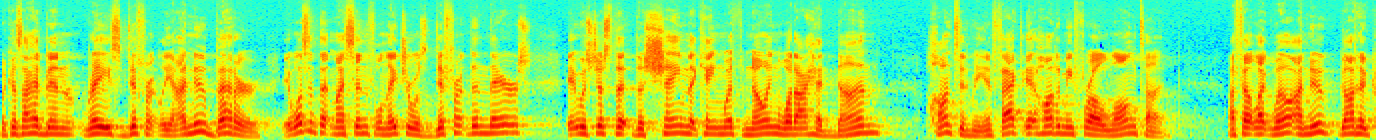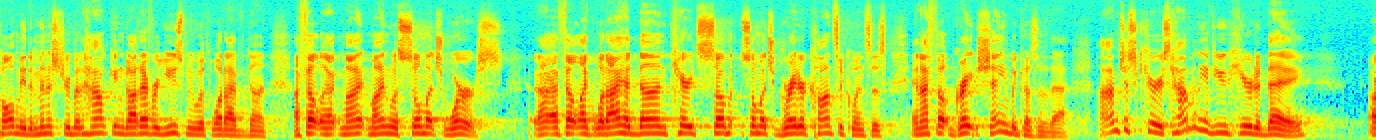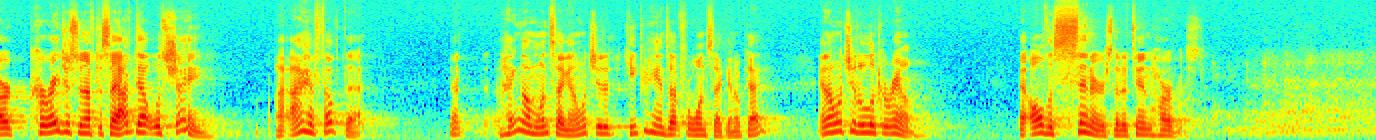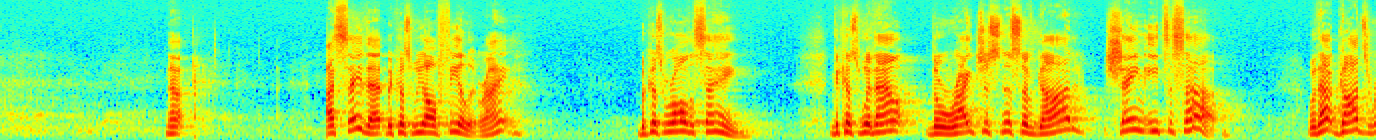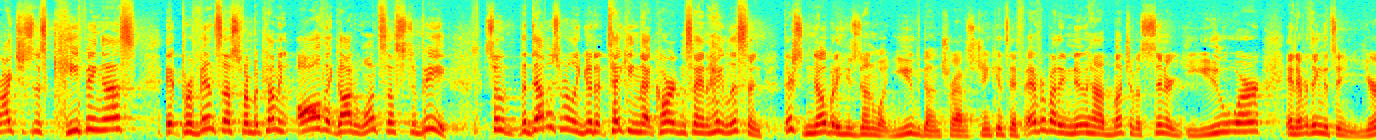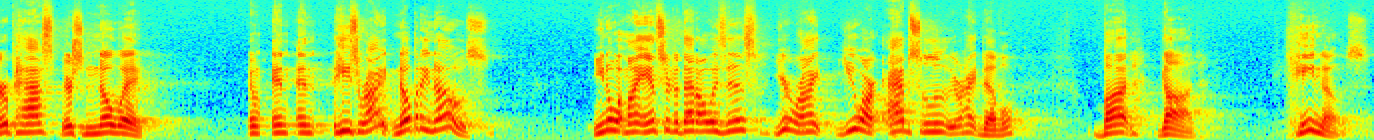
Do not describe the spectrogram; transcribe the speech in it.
Because I had been raised differently. I knew better. It wasn't that my sinful nature was different than theirs, it was just that the shame that came with knowing what I had done haunted me. In fact, it haunted me for a long time. I felt like, well, I knew God had called me to ministry, but how can God ever use me with what I've done? I felt like my, mine was so much worse. I felt like what I had done carried so, so much greater consequences, and I felt great shame because of that. I'm just curious how many of you here today are courageous enough to say, I've dealt with shame? I, I have felt that. Now, hang on one second. I want you to keep your hands up for one second, okay? And I want you to look around at all the sinners that attend Harvest. now, I say that because we all feel it, right? Because we're all the same. Because without the righteousness of God, shame eats us up. Without God's righteousness keeping us, it prevents us from becoming all that God wants us to be. So the devil's really good at taking that card and saying, hey, listen, there's nobody who's done what you've done, Travis Jenkins. If everybody knew how much of a sinner you were and everything that's in your past, there's no way. And, and, and he's right. Nobody knows. You know what my answer to that always is? You're right. You are absolutely right, devil but God. He knows.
